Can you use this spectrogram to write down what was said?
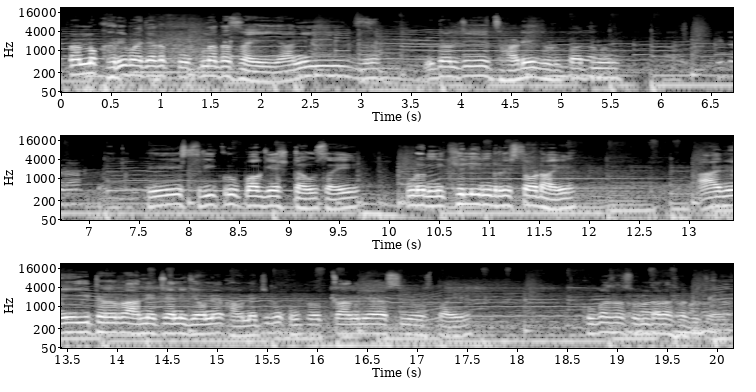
मित्रांनो खरी माझी आता कोकणातच आहे आणि इथलचे झाडे झुडपात येऊन हे श्रीकृपा गेस्ट हाऊस आहे. पुढं निखिल इन रिसॉर्ट आहे. आणि इथं राहण्याची आणि जेवण्या खावण्याची पण खूप चांगली अशी व्यवस्था आहे. खूप असा सुंदर असा विचार आहे.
